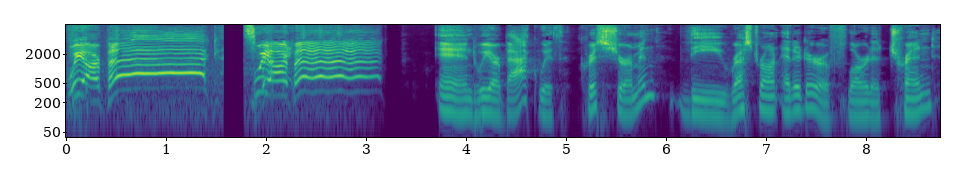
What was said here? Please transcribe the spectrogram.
We are back! We are back! And we are back with Chris Sherman, the restaurant editor of Florida Trend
